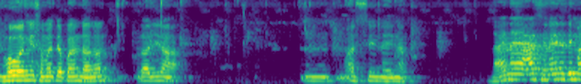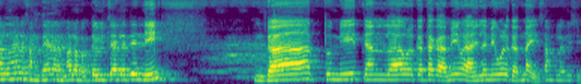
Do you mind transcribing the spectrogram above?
हो मी समजतेपर्यंत दादा राजी ना असे नाही ना. नाही नाही असे नाही ना ते मला नाही ना सांगता येणार. मला फक्त विचारलं त्यांनी का तुम्ही त्यांना ओळखता का? मी आणलं मी ओळखत नाही. संपला विषय.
